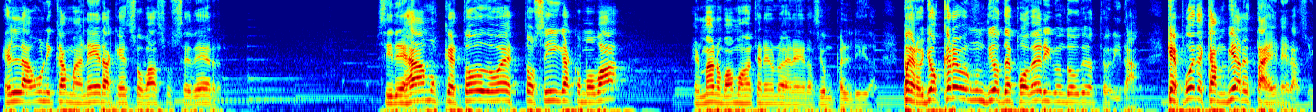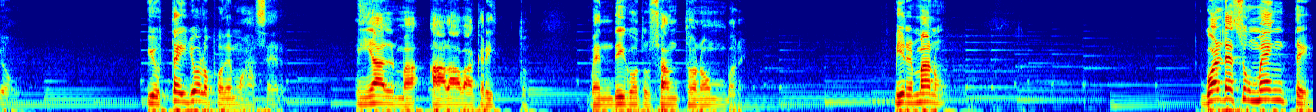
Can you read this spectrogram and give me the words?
Es la única manera que eso va a suceder. Si dejamos que todo esto siga como va, hermano, vamos a tener una generación perdida. Pero yo creo en un Dios de poder y un Dios de autoridad que puede cambiar esta generación. Y usted y yo lo podemos hacer. Mi alma alaba a Cristo. Bendigo tu santo nombre. Mire, hermano, Guarde su mente.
